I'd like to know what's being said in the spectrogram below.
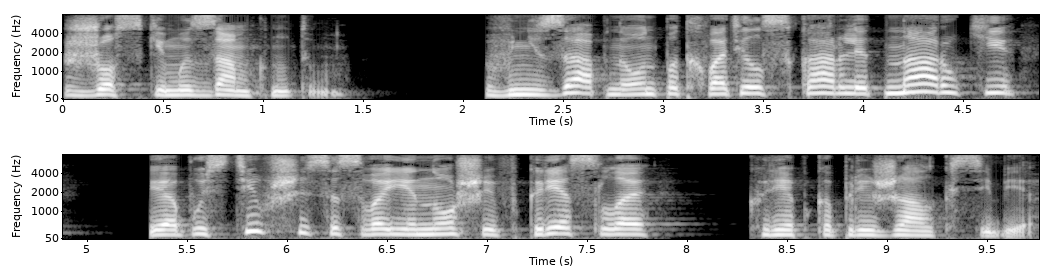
жестким и замкнутым. Внезапно он подхватил Скарлетт на руки и, опустившись со своей ношей в кресло, крепко прижал к себе,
